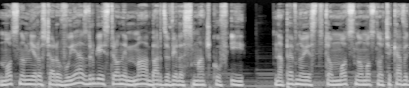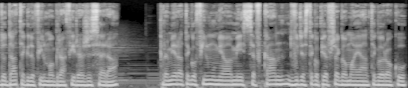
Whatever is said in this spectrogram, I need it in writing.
mocno mnie rozczarowuje, a z drugiej strony ma bardzo wiele smaczków i na pewno jest to mocno, mocno ciekawy dodatek do filmografii reżysera, Premiera tego filmu miała miejsce w Cannes 21 maja tego roku.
